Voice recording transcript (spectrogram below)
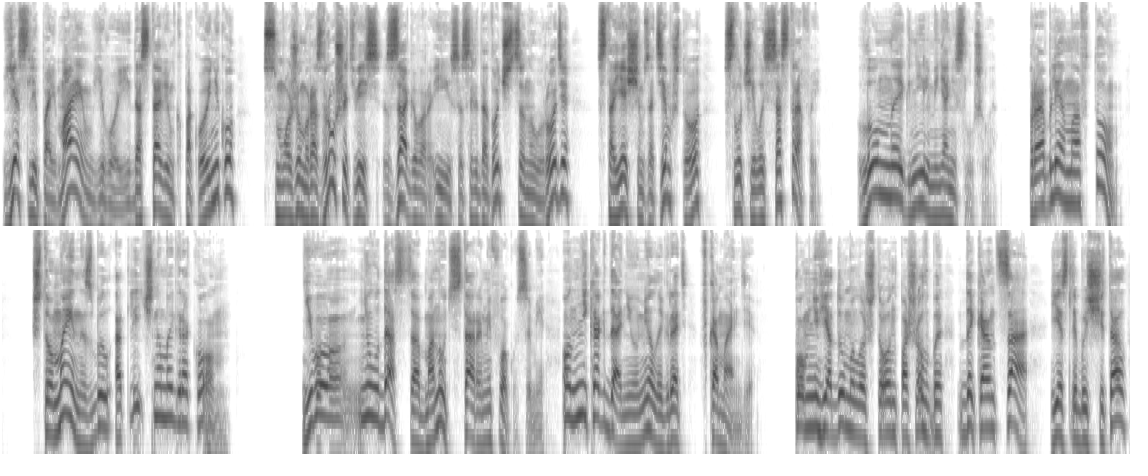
«Если поймаем его и доставим к покойнику, сможем разрушить весь заговор и сосредоточиться на уроде, стоящем за тем, что случилось со Страфой». Лунная гниль меня не слушала. «Проблема в том, что Мейнес был отличным игроком. Его не удастся обмануть старыми фокусами. Он никогда не умел играть в команде. Помню, я думала, что он пошел бы до конца, если бы считал,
